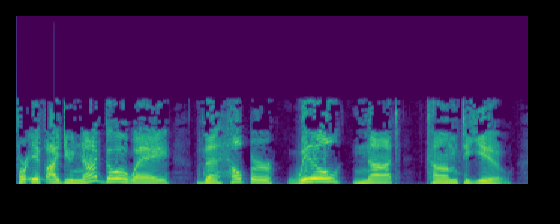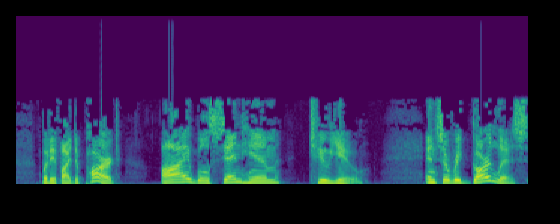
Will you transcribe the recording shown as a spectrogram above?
For if I do not go away, the helper will not come to you. But if I depart, I will send him to you. And so regardless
